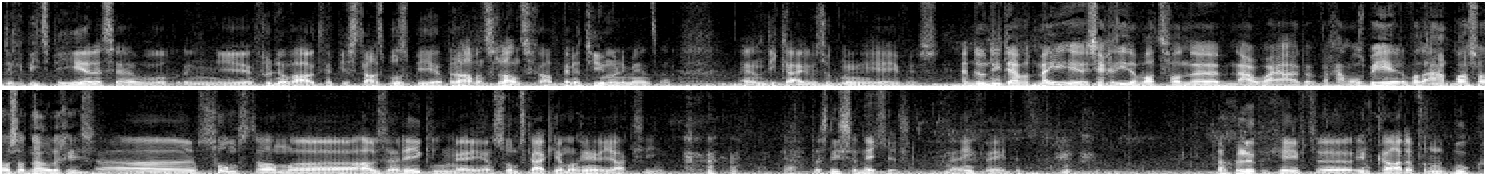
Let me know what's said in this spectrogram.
de gebiedsbeheerders. Hè. Bijvoorbeeld in die Groene Woud heb je Staatsbosbeheer, Brabants Landschap en Natuurmonumenten. En die krijgen dus ook meer gegevens. En doen die daar wat mee? Zeggen die dan wat van, nou ja, we gaan ons beheerder wat aanpassen als dat nodig is? Soms dan houden ze daar rekening mee en soms krijg je helemaal geen reactie. ja, dat is niet zo netjes. Nee, ik weet het. Nou, gelukkig heeft in het kader van het boek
